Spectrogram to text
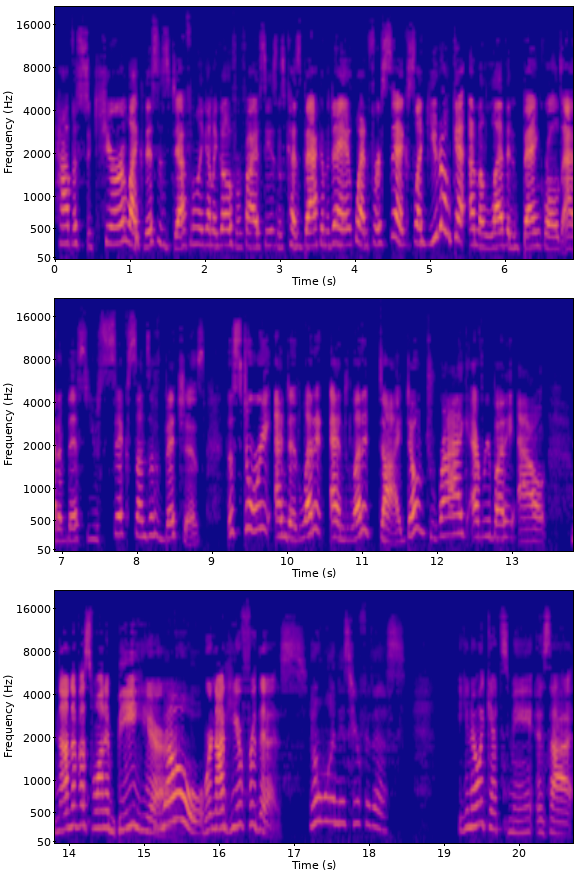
have a secure like this is definitely going to go for 5 seasons cuz back in the day it went for 6. Like you don't get an 11 bankrolled out of this, you sick sons of bitches. The story ended. Let it end. Let it die. Don't drag everybody out. None of us want to be here. No. We're not here for this. No one is here for this. You know what gets me is that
